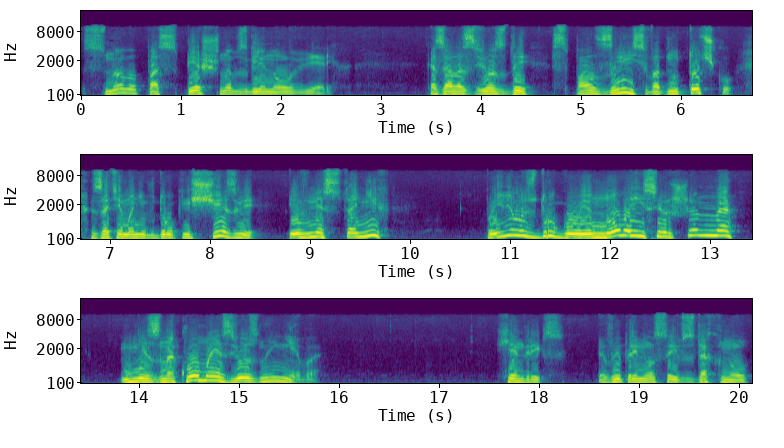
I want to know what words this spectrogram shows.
снова поспешно взглянул вверх. Казалось, звезды сползлись в одну точку, затем они вдруг исчезли, и вместо них появилось другое, новое и совершенно незнакомое звездное небо. Хендрикс выпрямился и вздохнул,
